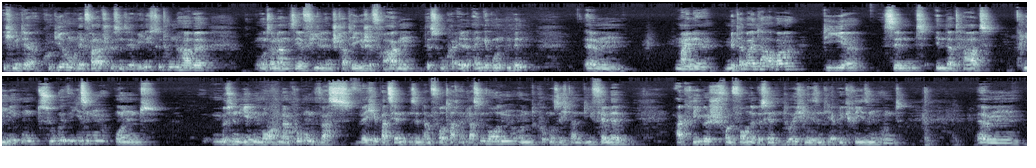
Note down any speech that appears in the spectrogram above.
ich mit der Codierung und den Fallabschlüssen sehr wenig zu tun habe, und sondern sehr viel in strategische Fragen des UKL eingebunden bin. Ähm, meine Mitarbeiter aber, die sind in der Tat Kliniken zugewiesen und müssen jeden Morgen dann gucken, was, welche Patienten sind am Vortag entlassen worden und gucken sich dann die Fälle akribisch von vorne bis hinten durch, lesen die Epikrisen und ähm,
